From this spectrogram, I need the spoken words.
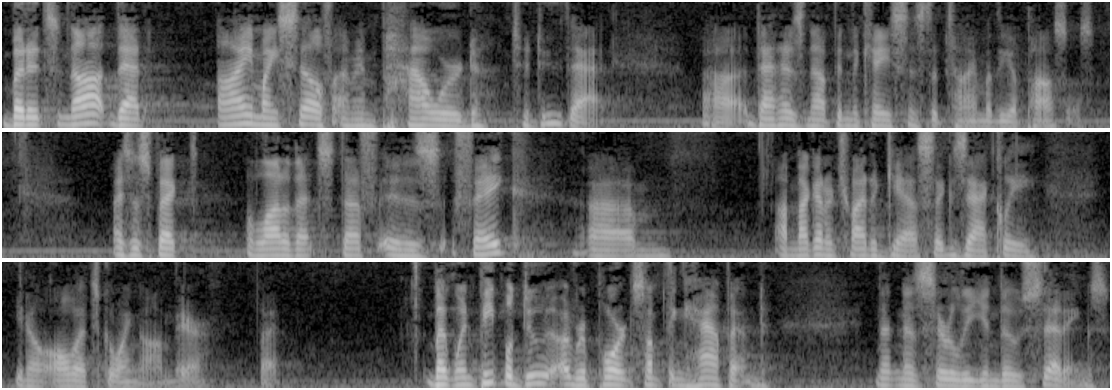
but it's not that I myself am empowered to do that. Uh, that has not been the case since the time of the apostles. I suspect a lot of that stuff is fake. Um, I'm not going to try to guess exactly, you know, all that's going on there. But, but when people do report something happened, not necessarily in those settings,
